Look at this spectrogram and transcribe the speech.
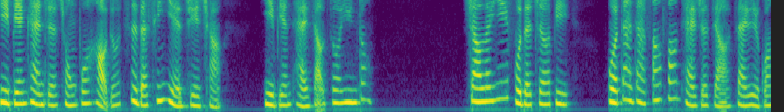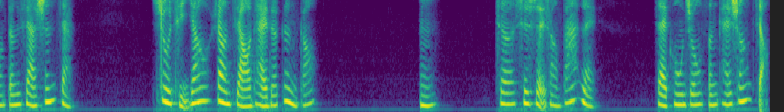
一边看着重播好多次的星爷剧场，一边抬脚做运动。少了衣服的遮蔽，我大大方方抬着脚在日光灯下伸展，竖起腰让脚抬得更高。嗯，这是水上芭蕾。在空中分开双脚。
